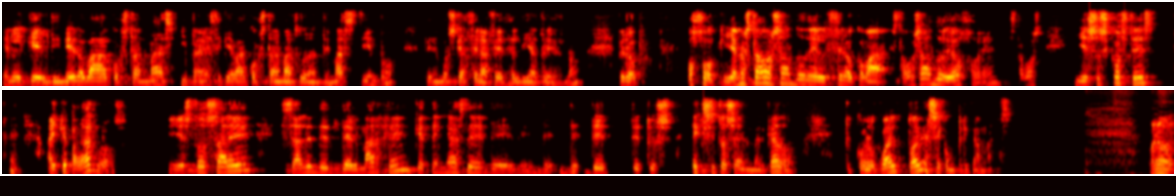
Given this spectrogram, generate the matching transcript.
en el que el dinero va a costar más y parece que va a costar más durante más tiempo, tenemos que hacer la FED el día 3, ¿no? Pero ojo, que ya no estamos hablando del 0, estamos hablando de ojo, ¿eh? Estamos, y esos costes hay que pagarlos. Y esto sale, sale del margen que tengas de, de, tus éxitos en el mercado. Con lo cual todavía se complica más. Bueno,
